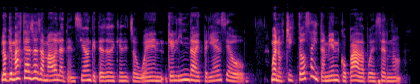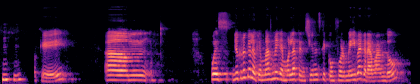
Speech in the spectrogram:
Lo que más te haya llamado la atención, que te haya que has dicho, bueno, qué linda experiencia o, bueno, chistosa y también copada puede ser, ¿no? Ok. pues yo creo que lo que más me llamó la atención es que conforme iba grabando,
